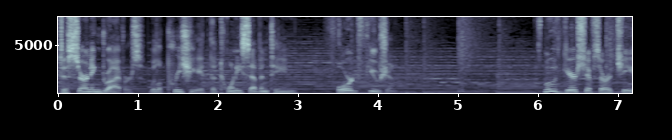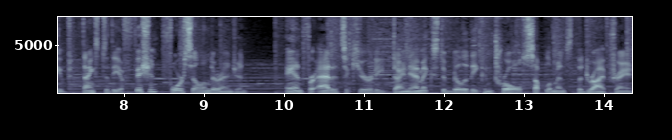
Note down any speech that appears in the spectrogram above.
Discerning drivers will appreciate the 2017 Ford Fusion. Smooth gear shifts are achieved thanks to the efficient four-cylinder engine. And for added security, Dynamic Stability Control supplements the drivetrain.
